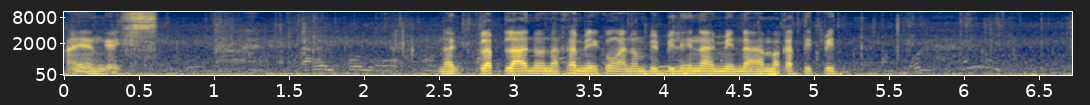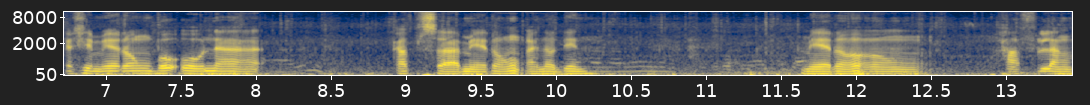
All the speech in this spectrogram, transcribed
Ayan guys. Nagplaplano na kami kung anong bibilhin namin na makatipid. Kasi merong buo na kapsa, merong ano din. Merong half lang.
